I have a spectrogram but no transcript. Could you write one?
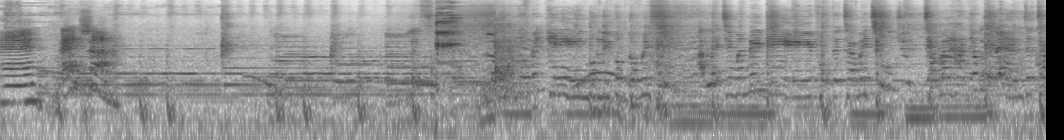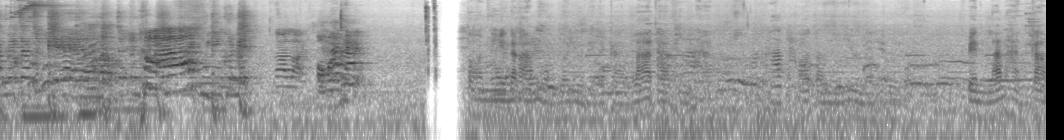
แอนแอคชั่นเราก็ไม่กินบุหรี่ผมก็ไม่สูบอะไรที่มันไม่ดีผมจะทำให้ถูกทำอาหารก็เป็นจะทำให้เธอทุกอย่างเราจะเป็นผู้หญิงคนนี้ออกมาพี่ตอนนี้นะครับผมเราอยู่ในรายการล่าท้าผีครับครับก็ตอนนี้อยู่ในเอ็มเป็นร้านอาหารเก่า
